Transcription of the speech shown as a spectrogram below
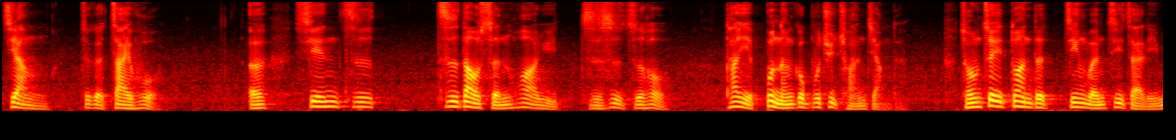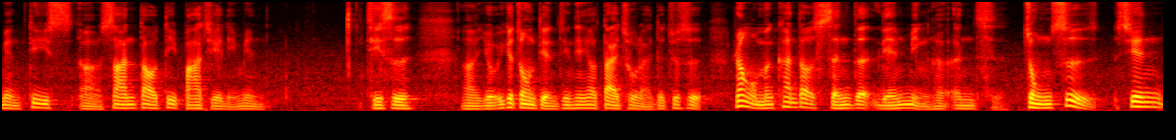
降这个灾祸，而。先知知道神话语指示之后，他也不能够不去传讲的。从这一段的经文记载里面，第呃三到第八节里面，其实啊有一个重点，今天要带出来的，就是让我们看到神的怜悯和恩慈，总是先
